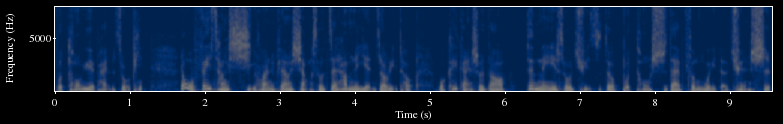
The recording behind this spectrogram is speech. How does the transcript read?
不同乐派的作品，那我非常喜欢，非常享受在他们的演奏里头，我可以感受到对每一首曲子都有不同时代氛围的诠释，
